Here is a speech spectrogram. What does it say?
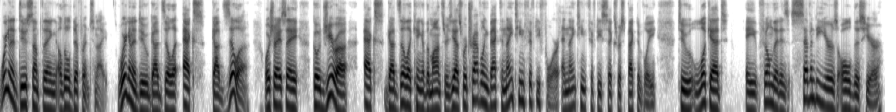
we're going to do something a little different tonight. We're going to do Godzilla X Godzilla, or should I say Gojira X Godzilla King of the Monsters. Yes, we're traveling back to 1954 and 1956, respectively, to look at a film that is 70 years old this year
